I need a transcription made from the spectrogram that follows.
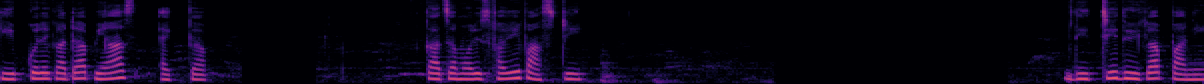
কিপ করে কাটা পেঁয়াজ এক কাপ। কাঁচামরিচ ফালি পাঁচটি। দিচ্ছি দুই কাপ পানি।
